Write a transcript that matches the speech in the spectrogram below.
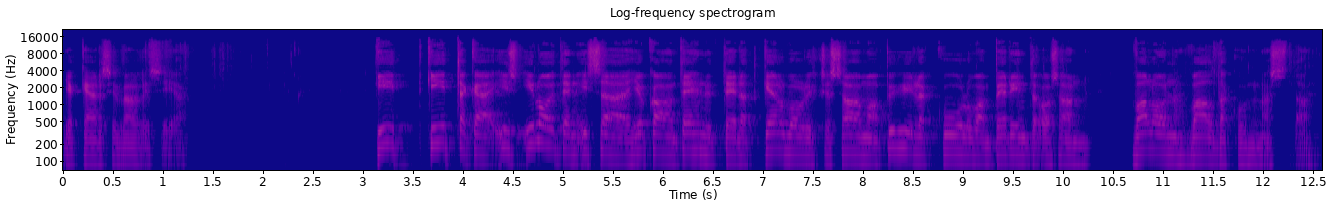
ja kärsivällisiä. Kiittäkää iloiten Isää, joka on tehnyt teidät kelvollisiksi saamaan pyhille kuuluvan perintöosan valon valtakunnasta.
